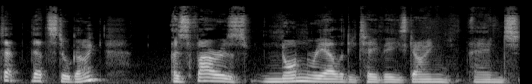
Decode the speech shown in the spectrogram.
that that's still going. As far as non-reality TVs going and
